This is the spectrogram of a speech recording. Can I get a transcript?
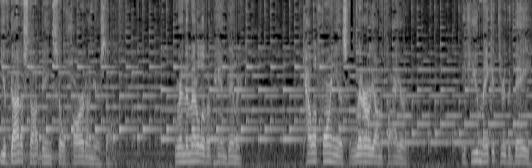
You've got to stop being so hard on yourself. We're in the middle of a pandemic. California is literally on fire. If you make it through the day,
